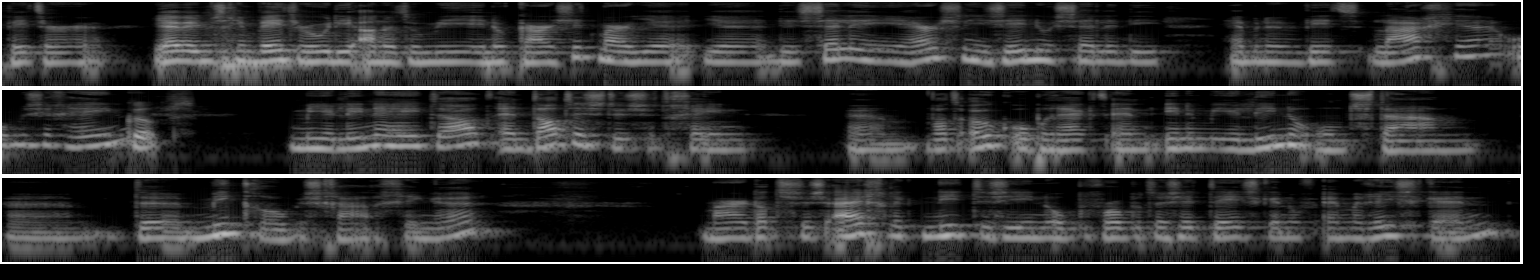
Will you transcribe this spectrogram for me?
beter, jij weet misschien beter hoe die anatomie in elkaar zit, maar je, je, de cellen in je hersenen, je zenuwcellen, die hebben een wit laagje om zich heen. Klopt. Myeline heet dat. En dat is dus hetgeen um, wat ook oprekt. En in de myeline ontstaan um, de microbeschadigingen. Maar dat is dus eigenlijk niet te zien op bijvoorbeeld een CT-scan of MRI-scan.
